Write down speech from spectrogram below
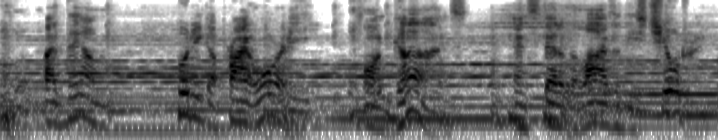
Mhm, by them putting a priority on guns instead of the lives of these children.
